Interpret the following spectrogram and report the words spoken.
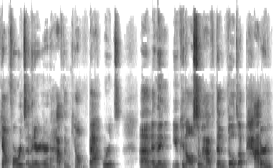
count forwards and then you're going to have them count backwards. Um, and then you can also have them build a pattern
